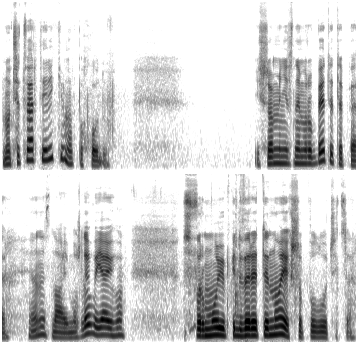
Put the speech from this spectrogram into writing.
Ну, четвертий рік йому походу. І що мені з ним робити тепер? Я не знаю. Можливо, я його сформую під веретено, якщо вийде.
